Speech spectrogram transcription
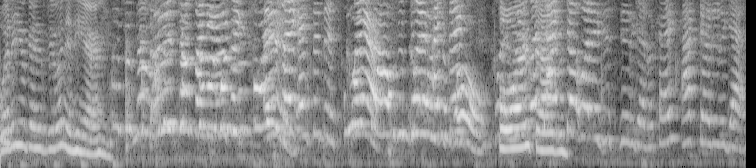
What are you guys doing in here? I just, no, I mean, it's so funny. I was like, I was like, I said this, Claire. Claire, I said, Four Claire, let's thousand. act out what I just did again, okay? Act out it again.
